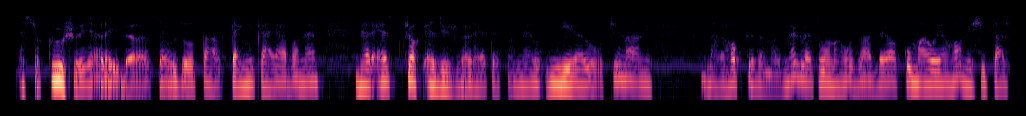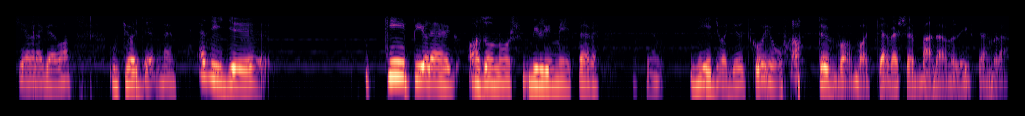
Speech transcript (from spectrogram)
ez csak külső jeleibe a szeuzótál technikájában nem, mert ez csak ezüstbe lehet ezt a niellót csinálni, bár a habkövem az meg lett volna hozzá, de akkor már olyan hamisítás jellege van, úgyhogy nem. Ez így képileg azonos milliméter, azt hiszem négy vagy öt golyóval több van, vagy kevesebb, már nem emlékszem rá.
